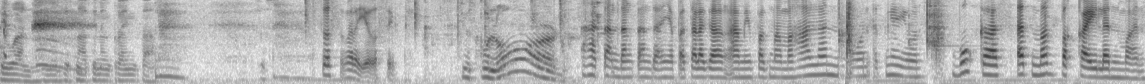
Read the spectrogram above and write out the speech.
31. Inadjust natin ng 30. Sus, Mariosip. Diyos ko, Lord! Ah, tandang-tanda niya pa talaga ang aming pagmamahalan noon at ngayon, bukas at magpakailanman.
